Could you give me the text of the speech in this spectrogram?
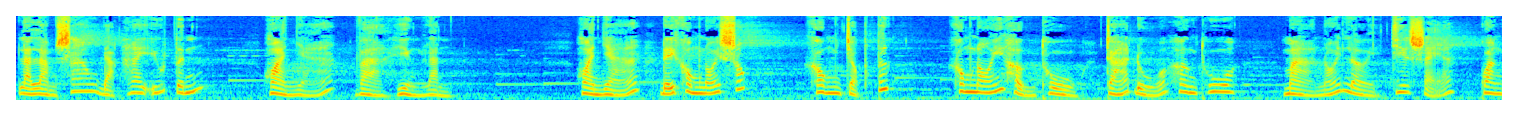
là làm sao đạt hai yếu tính, hòa nhã và hiền lành. Hòa nhã để không nói sốc, không chọc tức, không nói hận thù, trả đũa hơn thua, mà nói lời, chia sẻ, quan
